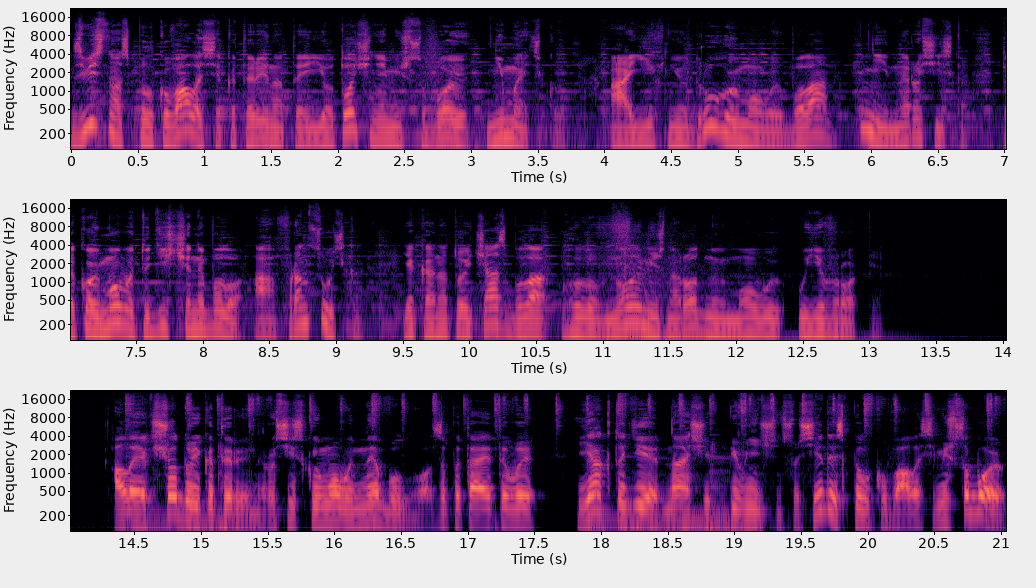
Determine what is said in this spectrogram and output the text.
Звісно, спілкувалася Катерина та її оточення між собою німецькою. А їхньою другою мовою була ні, не російська. Такої мови тоді ще не було, а французька, яка на той час була головною міжнародною мовою у Європі. Але якщо до Екатерини російської мови не було, запитаєте ви, як тоді наші північні сусіди спілкувалися між собою?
